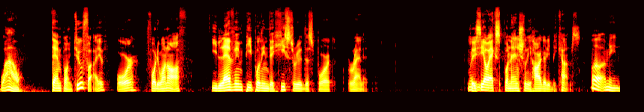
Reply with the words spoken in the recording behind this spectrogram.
Wow. 10.25 or 41 off, 11 people in the history of the sport ran it. So you see how exponentially harder it becomes Well, I mean,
